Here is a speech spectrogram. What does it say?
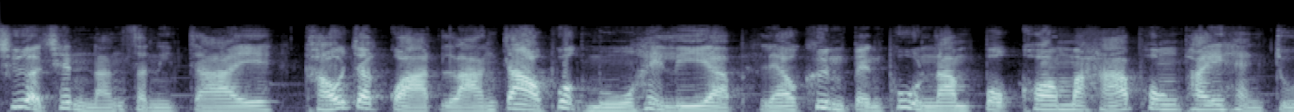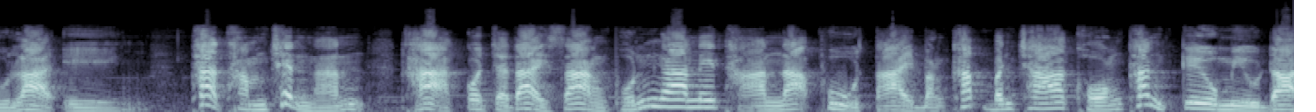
เชื่อเช่นนั้นสนิทใจ เขาจะกวาดล้างเจ้าพวกหมูให้เรียบ แล้วขึ้นเป็นผู้นำปกครองมหาพงไพแห่งจูล่าเอง ถ้าทำเช่นนั้นข้าก็จะได้สร้างผลงานในฐานะผู้ใต้บังคับบัญชาของท่านเกลมิวได้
